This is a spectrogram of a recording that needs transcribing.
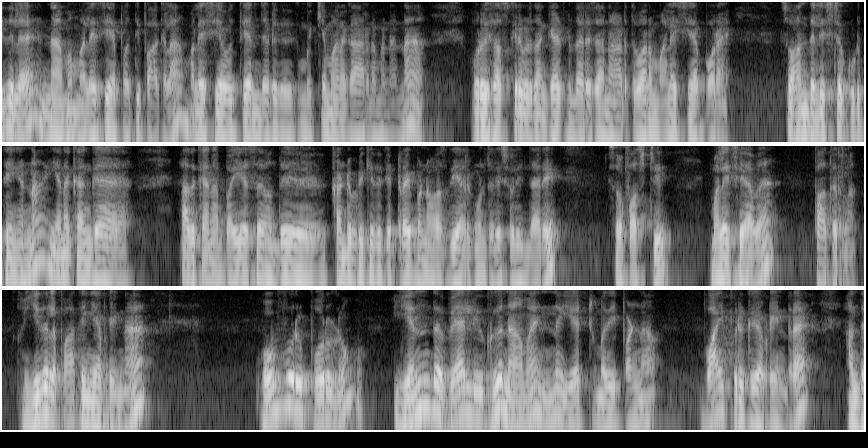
இதில் நாம் மலேசியா பற்றி பார்க்கலாம். மலேசியாவை தேர்ந்தெடுக்கிறதுக்கு முக்கியமான காரணம் என்னென்னா ஒரு சப்ஸ்கிரைபர் தான் கேட்டிருந்தாரு சார் நான் அடுத்த வாரம் மலேசியா போகிறேன் ஸோ அந்த லிஸ்ட்டை கொடுத்தீங்கன்னா எனக்கு அங்கே அதுக்கான பையஸை வந்து கண்டுபிடிக்கிறதுக்கு ட்ரை பண்ண வசதியாக இருக்கும்னு சொல்லி சொல்லியிருந்தாரு. ஸோ ஃபஸ்ட்டு மலேசியாவை பார்த்துடலாம். இதில் பார்த்தீங்க அப்படின்னா ஒவ்வொரு பொருளும் எந்த வேல்யூக்கு நாம் இன்னும் ஏற்றுமதி பண்ண வாய்ப்பு இருக்குது அப்படின்ற அந்த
